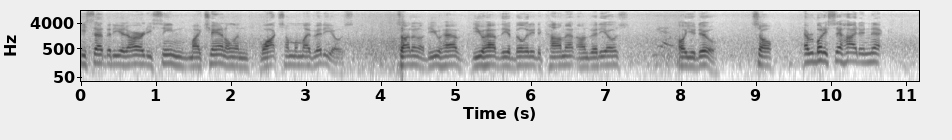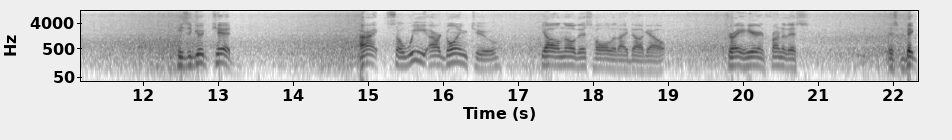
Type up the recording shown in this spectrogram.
he said that he had already seen my channel and watched some of my videos. So I don't know, do you have do you have the ability to comment on videos? Yes. Oh, you do. So everybody say hi to Nick. He's a good kid. Alright, so we are going to, y'all know this hole that I dug out. It's right here in front of this, this big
